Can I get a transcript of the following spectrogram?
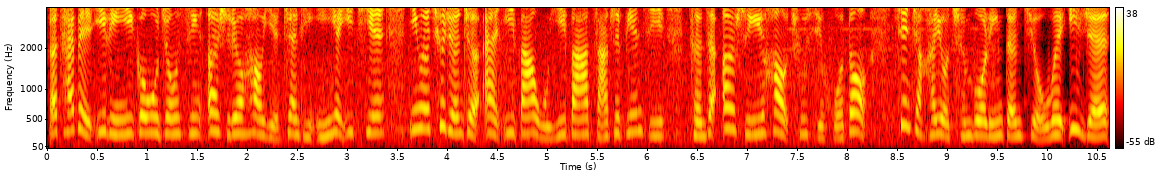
而台北一零一购物中心二十六号也暂停营业一天，因为确诊者按一八五一八杂志编辑曾在二十一号出席活动，现场还有陈柏霖等九位艺人。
